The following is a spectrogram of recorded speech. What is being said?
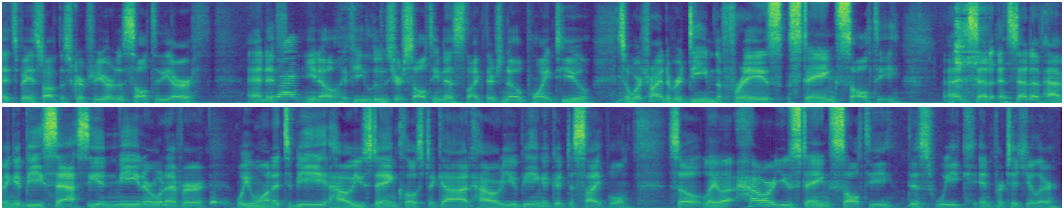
It's based off the scripture, You're the salt of the earth. And if Right. you know, if you lose your saltiness, like there's no point to you. So we're trying to redeem the phrase "staying salty." Uh, instead, instead of having it be sassy and mean or whatever, we want it to be how are you staying close to God? How are you being a good disciple? So, Layla, how are you staying salty this week in particular?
